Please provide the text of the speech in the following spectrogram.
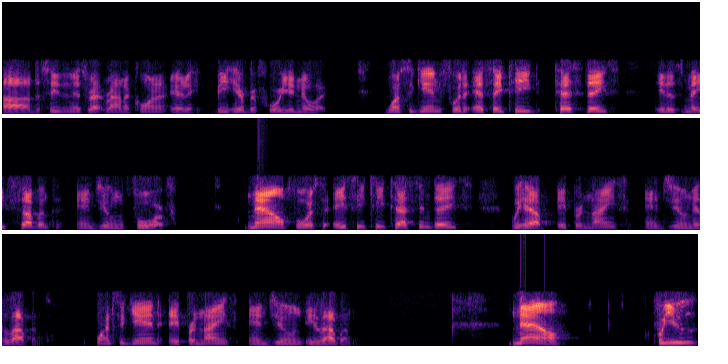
Uh, the season is right around the corner. It'll be here before you know it. Once again, for the SAT test dates, it is May 7th and June 4th. Now, for the ACT testing dates, we have April 9th and June 11th. Once again, April 9th and June 11th. Now, for you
